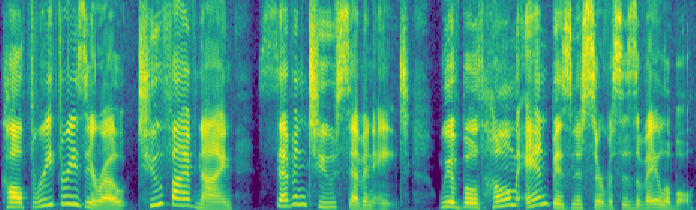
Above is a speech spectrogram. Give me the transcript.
Call 330 259 7278. We have both home and business services available.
